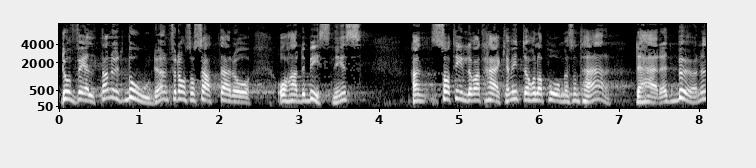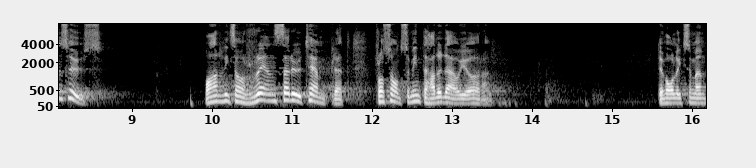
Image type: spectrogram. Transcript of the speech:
då välte han ut borden för de som satt där och, och hade business. Han sa till dem att här kan vi inte hålla på med sånt här. Det här är ett bönens hus. Och han liksom rensade ut templet från sånt som inte hade där att göra. Det var liksom en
